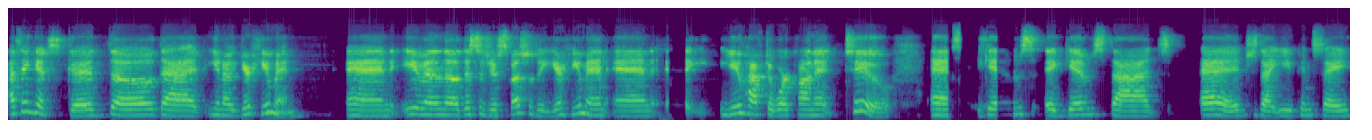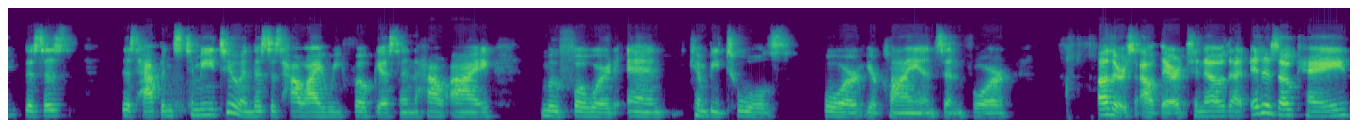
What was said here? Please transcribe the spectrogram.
I think it's good though that you know you're human and even though this is your specialty you're human and you have to work on it too and yes. it gives it gives that edge that you can say this is this happens to me too and this is how I refocus and how I move forward and can be tools for your clients and for others out there to know that it is okay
